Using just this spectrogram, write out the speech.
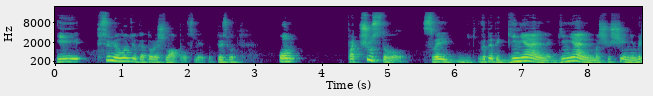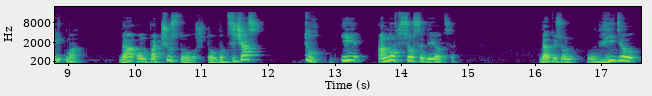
и всю мелодию, которая шла после этого. То есть вот он почувствовал своей вот этой гениально, гениальным ощущением ритма, да, он почувствовал, что вот сейчас тух, и оно все соберется. Да, то есть он увидел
